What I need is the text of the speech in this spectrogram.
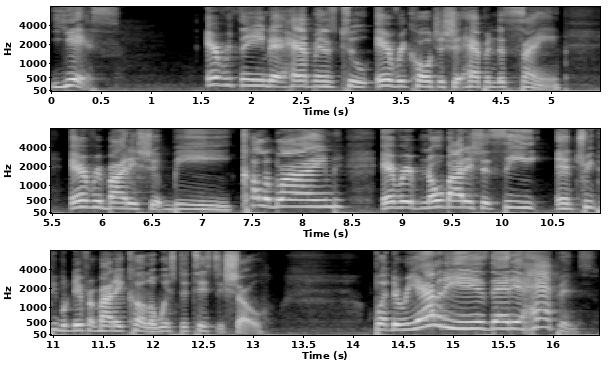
Yes, everything that happens to every culture should happen the same. Everybody should be colorblind. Every nobody should see and treat people different by their color, which statistics show. But the reality is that it happens.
